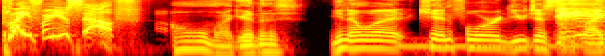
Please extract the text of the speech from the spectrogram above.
Play for yourself. Oh my goodness. You know what, Ken Ford, you just like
